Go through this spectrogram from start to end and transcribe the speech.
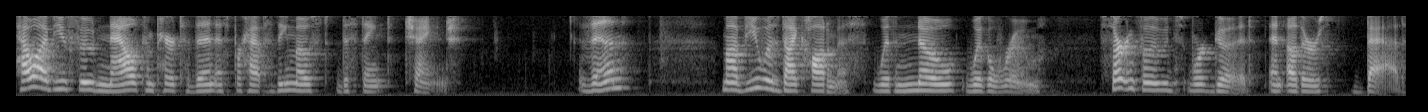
How I view food now compared to then is perhaps the most distinct change. Then, my view was dichotomous with no wiggle room. Certain foods were good and others bad.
